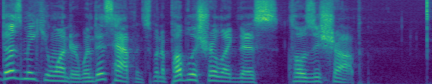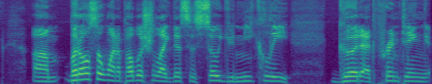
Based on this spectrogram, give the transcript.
does make you wonder when this happens when a publisher like this closes shop. Um, but also when a publisher like this is so uniquely good at printing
